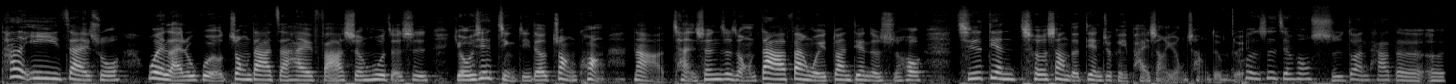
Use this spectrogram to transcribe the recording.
它的意义在说，未来如果有重大灾害发生，或者是有一些紧急的状况，那产生这种大范围断电的时候，其实电车上的电就可以派上用场，对不对？或者是尖峰时段，它的呃，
